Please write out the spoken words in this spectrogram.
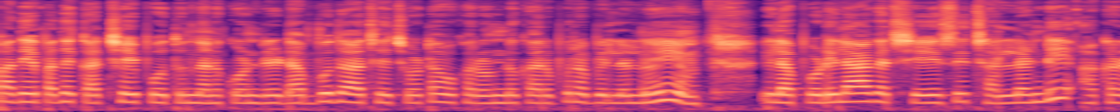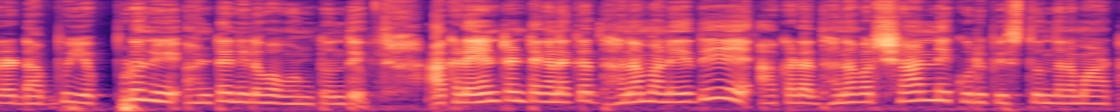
పదే పదే ఖర్చు అయిపోతుంది అనుకోండి డబ్బు దాచే చోట ఒక రెండు కర్పూర బిల్లుల్ని ఇలా పొడిలాగా చేసి చల్లండి. అక్కడ డబ్బు ఎప్పుడు అంటే నిల్వ ఉంటుంది. అక్కడ ఏంటంటే కనుక ధనం అనేది అక్కడ ధనవర్షాన్ని కురిపిస్తుందన్నమాట.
